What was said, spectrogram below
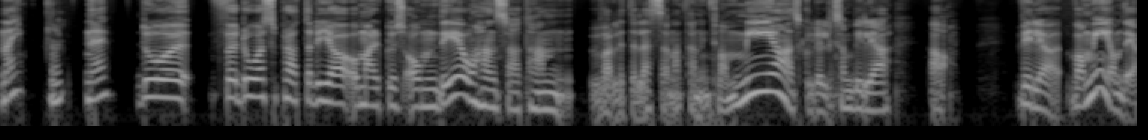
Nej. Nej. Nej. Då, för då så pratade jag och Marcus om det och han sa att han var lite ledsen att han inte var med och han skulle liksom vilja, ja, vilja vara med om det.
